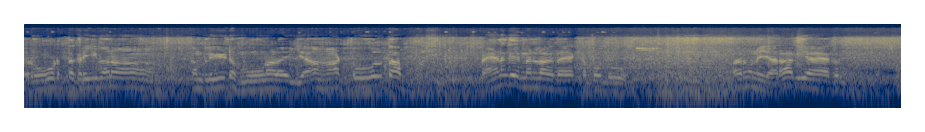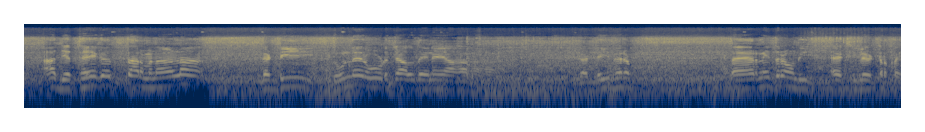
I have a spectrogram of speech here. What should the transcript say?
ਰੋਡ ਤਕਰੀਬਨ ਕੰਪਲੀਟ ਹੋਣ ਵਾਲਾ ਹੀ ਆ। ਹਾਂ ਟੋਲ ਤਾਂ ਪੈਣਗੇ ਮੈਨੂੰ ਲੱਗਦਾ ਇੱਕ ਤੋਂ ਦੋ, ਪਰ ਉਹ ਨਜ਼ਾਰਾ ਵੀ ਆਇਆ ਕਰੂ। ਆ ਜਿੱਥੇ ਇੱਕ ਧਰਮ ਨਾਲ ਨਾ ਗੱਡੀ, ਦੋਨੇ ਰੋਡ ਚੱਲਦੇ ਨੇ ਆਹ। ਗੱਡੀ ਫਿਰ ਪੈਰ ਨਹੀਂ ਧਰਾਉਂਦੀ, ਐਕਸੀਲੇਟਰ ਤੇ।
